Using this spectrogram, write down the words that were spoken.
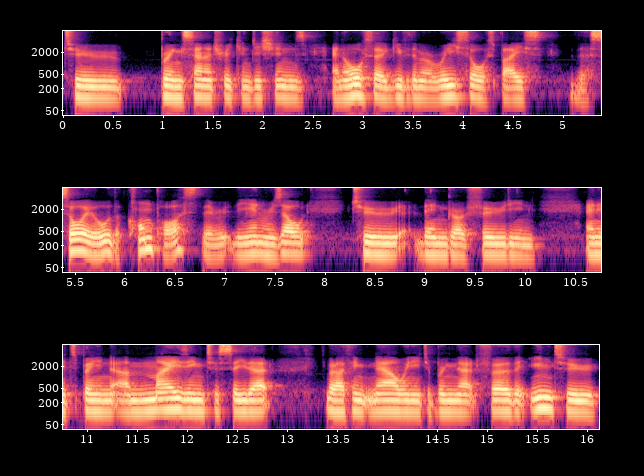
to bring sanitary conditions and also give them a resource base, the soil, the compost, the, the end result to then grow food in. And it's been amazing to see that. But I think now we need to bring that further into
